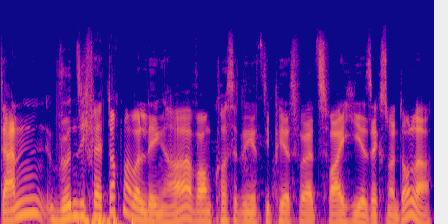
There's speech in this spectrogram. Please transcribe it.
dann würden sich vielleicht doch mal überlegen, ha, warum kostet denn jetzt die PS4 2 hier 600 Dollar?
